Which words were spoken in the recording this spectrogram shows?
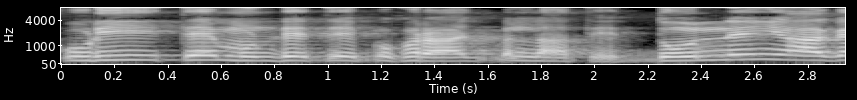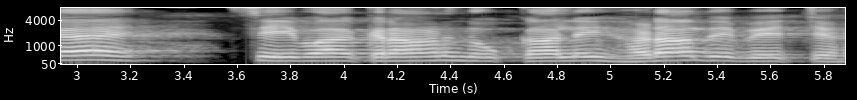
ਕੁੜੀ ਤੇ ਮੁੰਡੇ ਤੇ ਪੁਖਰਾਜ ਭੱਲਾ ਤੇ ਦੋਨੇ ਹੀ ਆ ਗਏ। ਸੇਵਾ ਕਰਾਉਣ ਲੋਕਾਂ ਲਈ ਹੜਾਂ ਦੇ ਵਿੱਚ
